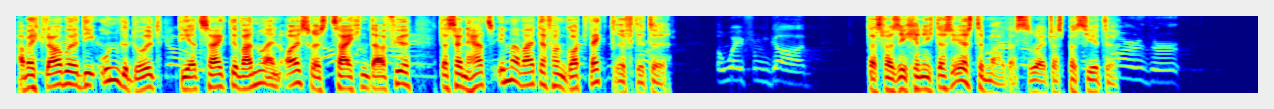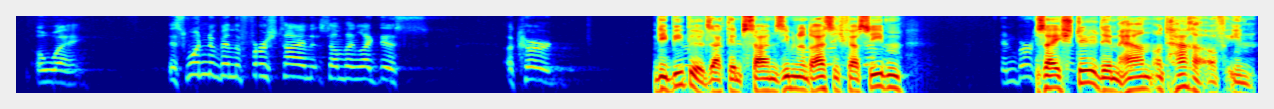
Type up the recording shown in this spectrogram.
Aber ich glaube, die Ungeduld, die er zeigte, war nur ein äußeres Zeichen dafür, dass sein Herz immer weiter von Gott wegdriftete. Das war sicher nicht das erste Mal, dass so etwas passierte. Die Bibel sagt im Psalm 37, Vers 7, Sei still dem Herrn und harre auf ihn.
